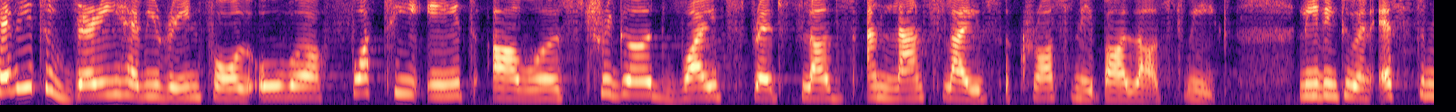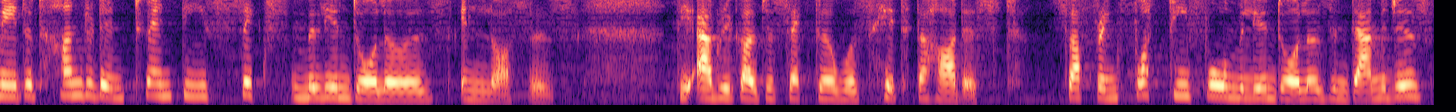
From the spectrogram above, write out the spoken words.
Heavy to very heavy rainfall over 48 hours triggered widespread floods and landslides across Nepal last week, leading to an estimated $126 million in losses. The agriculture sector was hit the hardest, suffering $44 million in damages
